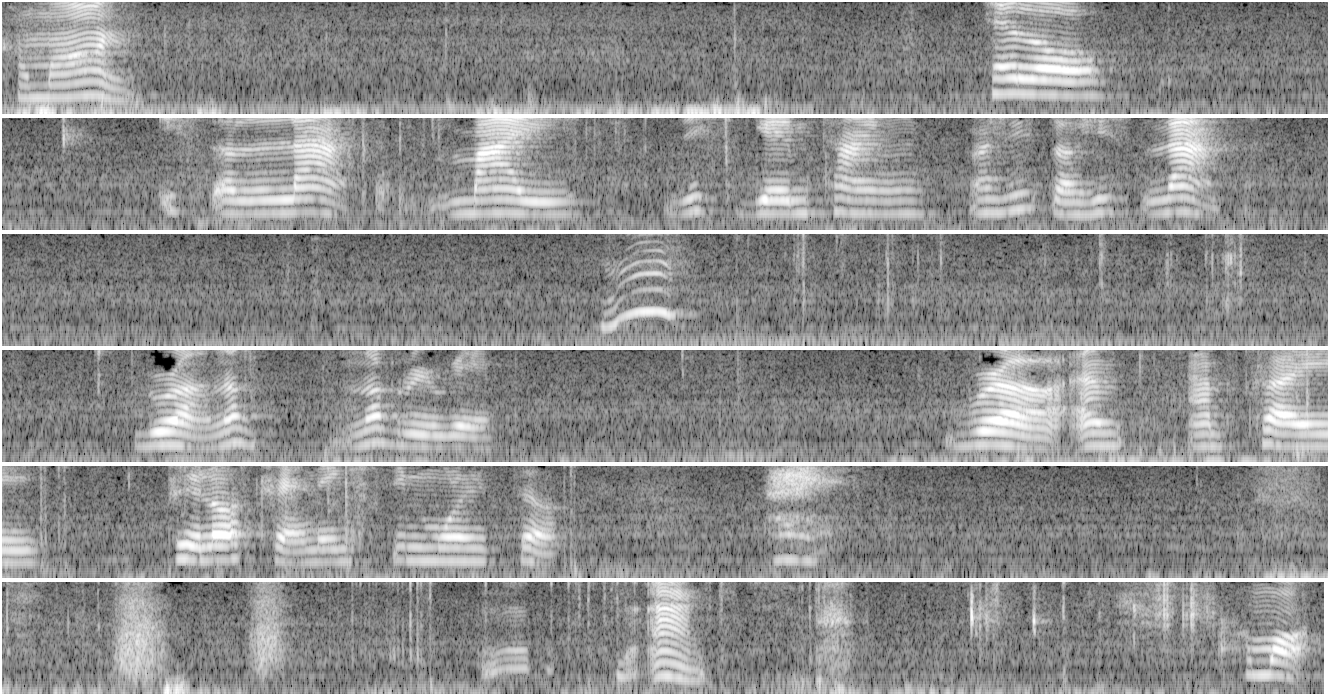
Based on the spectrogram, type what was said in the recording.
Come on. Hello. It's a lag. My this game time. My sister his lag. Hmm. Bruh, not not real game. Bruh, I'm I'm playing pilot training simulator. The ant. Come on.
